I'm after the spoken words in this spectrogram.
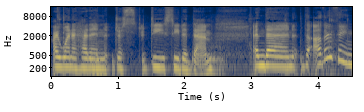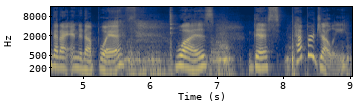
I went ahead and just de-seeded them. And then the other thing that I ended up with was this pepper jelly.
